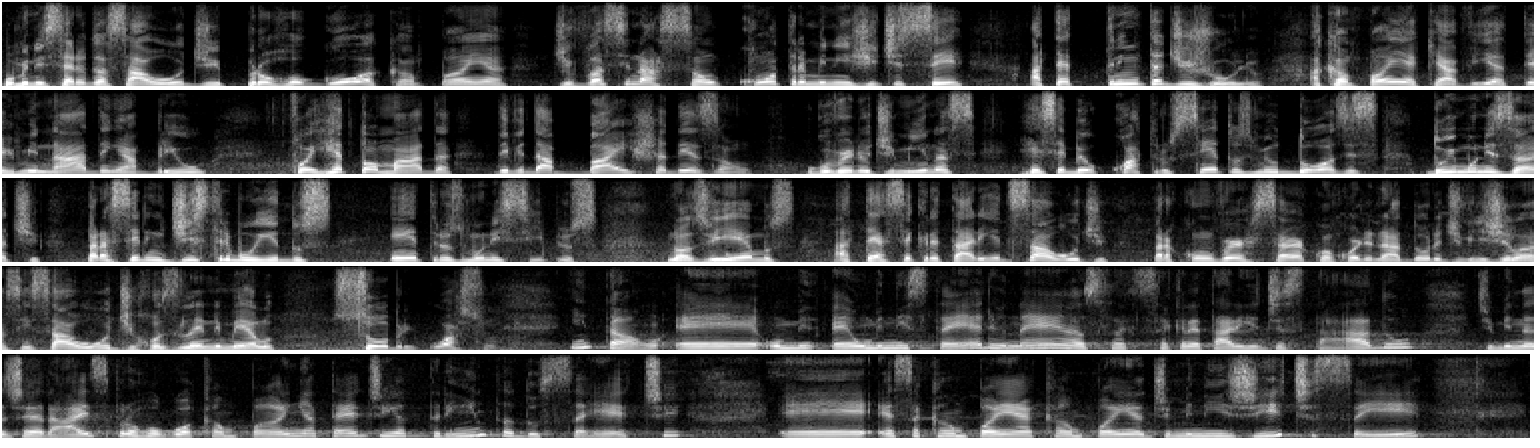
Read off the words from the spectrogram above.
O Ministério da Saúde prorrogou a campanha de vacinação contra meningite C até 30 de julho. A campanha, que havia terminado em abril, foi retomada devido à baixa adesão. O governo de Minas recebeu 400 mil doses do imunizante para serem distribuídos entre os municípios. Nós viemos até a Secretaria de Saúde para conversar com a coordenadora de Vigilância em Saúde, Rosilene Melo, sobre o assunto. Então, é, o, é, o Ministério, né, a Secretaria de Estado de Minas Gerais, prorrogou a campanha até dia 30 do 7. É, essa campanha é a campanha de meningite C.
